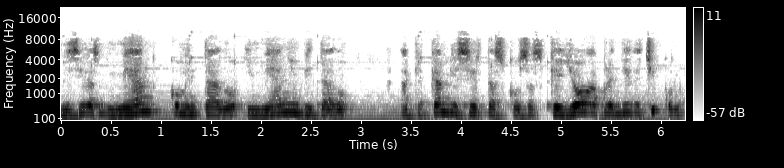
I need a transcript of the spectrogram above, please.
mis hijas me han comentado y me han invitado a que cambie ciertas cosas que yo aprendí de chico, ¿no?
